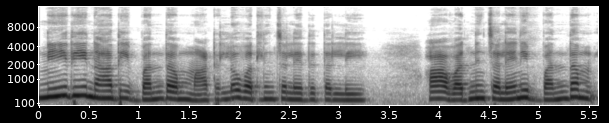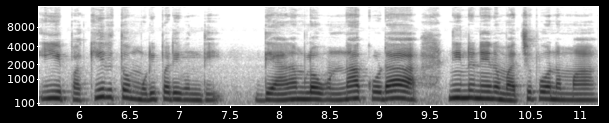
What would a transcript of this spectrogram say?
నీది నాది బంధం మాటల్లో వర్ణించలేదు తల్లి. ఆ వర్ణించలేని బంధం ఈ పకీరుతో ముడిపడి ఉంది. ధ్యానంలో ఉన్నా కూడా నిన్ను నేను మర్చిపోనమ్మా.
